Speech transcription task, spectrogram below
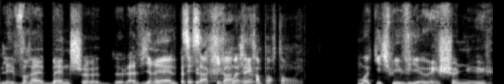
les vrais benches de la vie réelle. C'est que ça qui va moi, être important. Oui. Moi qui suis vieux et chenu,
